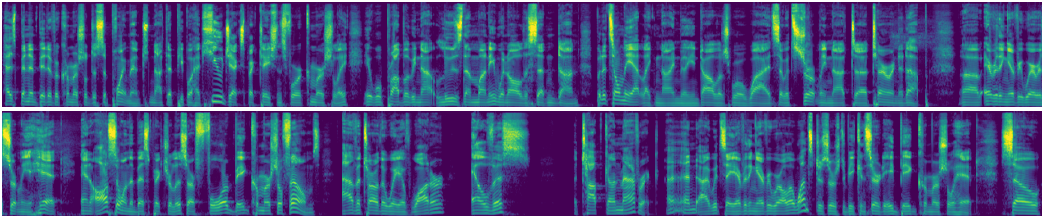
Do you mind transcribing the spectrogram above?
has been a bit of a commercial disappointment. Not that people had huge expectations for it commercially. It will probably not lose them money when all is said and done. But it's only at like nine million dollars worldwide, so it's certainly not uh, tearing it up. Uh, Everything Everywhere is certainly a hit. And also on the Best Picture list are four big commercial films Avatar The Way of Water, Elvis, a Top Gun Maverick. Uh, and I would say Everything Everywhere All at Once deserves to be considered a big commercial hit. So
